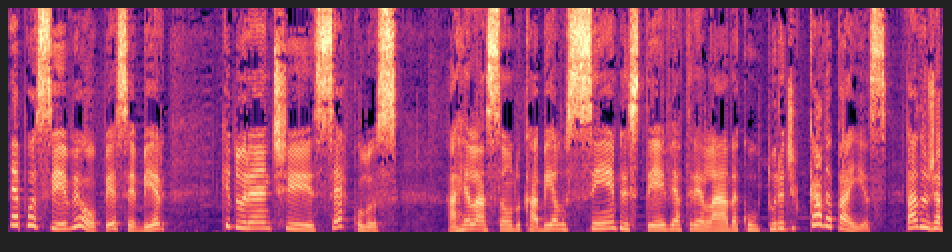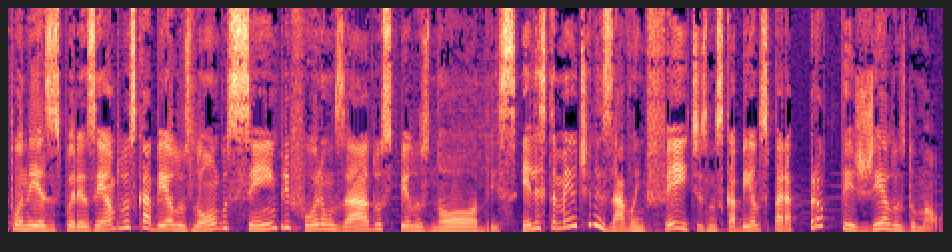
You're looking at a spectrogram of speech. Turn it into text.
É possível perceber que durante séculos a relação do cabelo sempre esteve atrelada à cultura de cada país. Para os japoneses, por exemplo, os cabelos longos sempre foram usados pelos nobres. Eles também utilizavam enfeites nos cabelos para protegê-los do mal.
